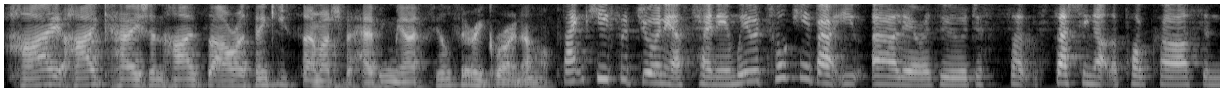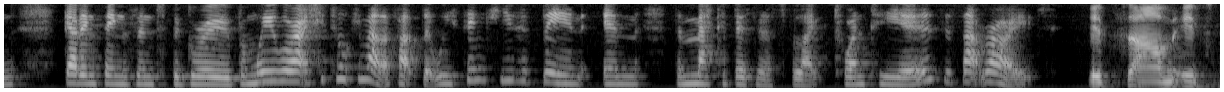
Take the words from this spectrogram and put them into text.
Hi, hi, Kate, and hi, Zara. Thank you so much for having me. I feel very grown up. Thank you for joining us, Tony. And we were talking about you earlier as we were just sort of setting up the podcast and getting things into the groove. And we were actually talking about the fact that we think you have been in the Mecca business for like 20 years. Is that right? It's um, it's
